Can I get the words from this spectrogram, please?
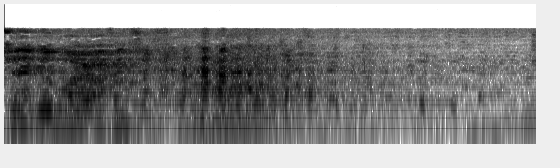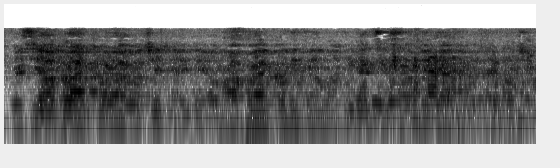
shouldn't do more offensive. বেশি অপরাধ করা উচিত নয় যে আমরা অপরাধ করি ফেলবো ঠিক আছে সামনে ব্যাস পূজার প্রশ্ন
